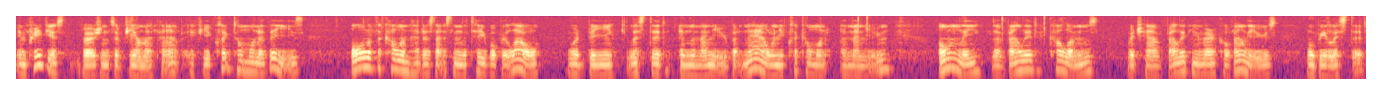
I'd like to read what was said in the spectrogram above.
In previous versions of GeoMapApp, if you clicked on one of these, all of the column headers that's in the table below would be listed in the menu, but now when you click on one, a menu, only the valid columns which have valid numerical values will be listed.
